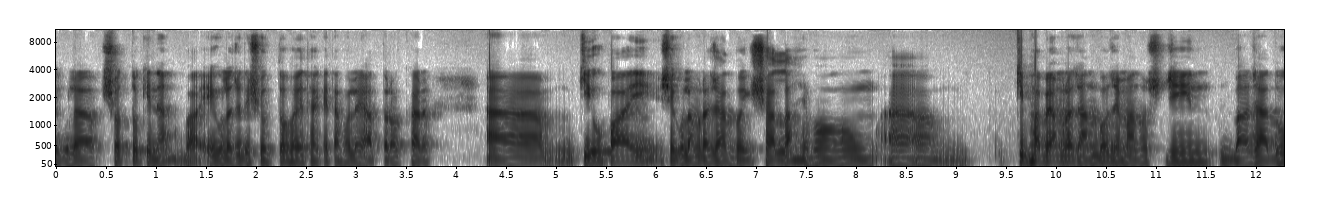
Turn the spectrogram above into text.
এগুলা সত্য কিনা বা এগুলা যদি সত্য হয়ে থাকে তাহলে আত্মরক্ষার কি উপায় সেগুলো আমরা জানব ইনশাআল্লাহ এবং কীভাবে আমরা জানব যে মানুষ জিন বা জাদু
